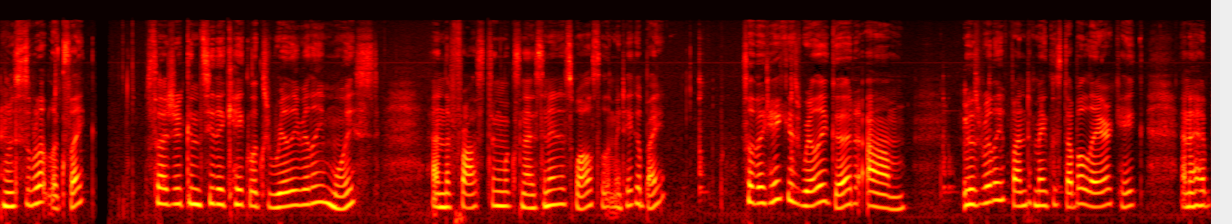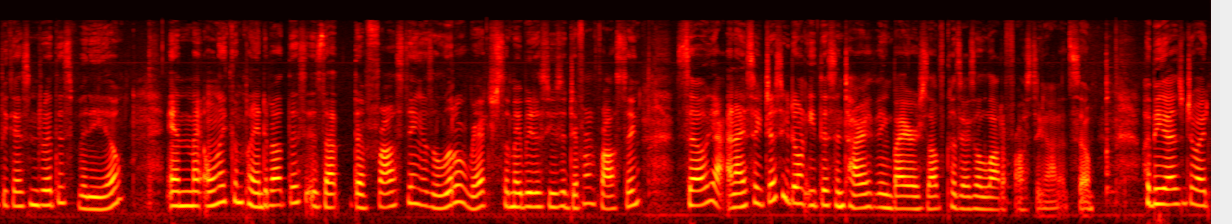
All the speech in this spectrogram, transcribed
And this is what it looks like. So as you can see, the cake looks really, really moist. And the frosting looks nice in it as well, so let me take a bite. So the cake is really good. Um, it was really fun to make this double layer cake and I hope you guys enjoyed this video. And my only complaint about this is that the frosting is a little rich so maybe just use a different frosting. So yeah, and I suggest you don't eat this entire thing by yourself because there's a lot of frosting on it. So hope you guys enjoyed.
